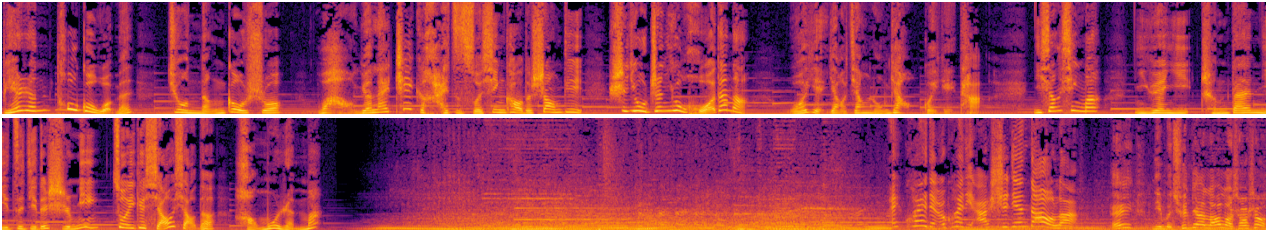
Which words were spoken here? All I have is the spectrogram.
别人透过我们就能够说：“哇，原来这个孩子所信靠的上帝是又真又活的呢！”我也要将荣耀归给他。你相信吗？你愿意承担你自己的使命，做一个小小的好牧人吗？快点，快点儿，时间到了！哎，你们全家老老少少，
